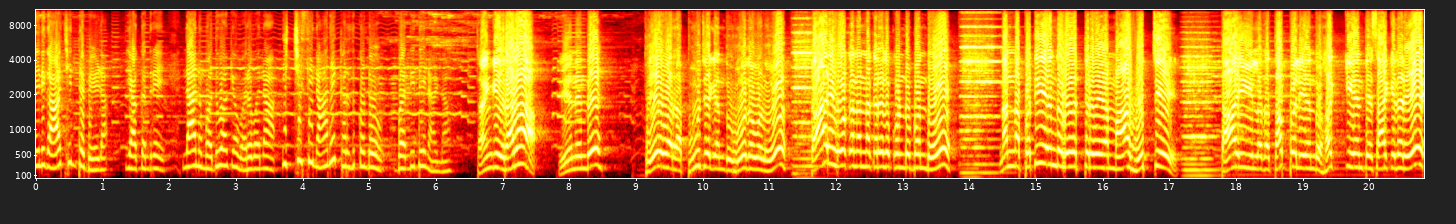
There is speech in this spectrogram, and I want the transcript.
ನಿನಗೆ ಆ ಚಿಂತೆ ಬೇಡ. ಯಾಕಂದ್ರೆ ನಾನು ಮದುವಾಗಿ ವರವನ ಇಚ್ಛಿಸಿ ನಾನೇ ಕರೆದುಕೊಂಡು ಬಂದಿದ್ದೇನೆ ಅಣ್ಣ. ತಂಗಿ ರಾಧಾ ಏನೆಂದೆ? ದೇವರ ಪೂಜೆಗೆಂದು ಹೋದವಳು, ದಾರಿ ಹೋಕನನ್ನ ಕರೆದುಕೊಂಡು ಬಂದು, ನನ್ನ ಪತಿ ಎಂದು ಹೇಳುತ್ತಿರುವೆ ಅಮ್ಮ, ಹುಚ್ಚಿ. ತಾಯಿ ಇಲ್ಲದ ತಬ್ಬಲಿ ಎಂದು ಹಕ್ಕಿಯಂತೆ ಸಾಕಿದರೆ,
